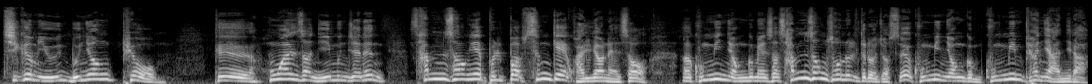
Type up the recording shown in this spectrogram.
지금 문영표 그 홍완선 이 문제는 삼성의 불법 승계 관련해서 어, 국민연금에서 삼성 손을 들어줬어요. 국민연금, 국민편이 아니라.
